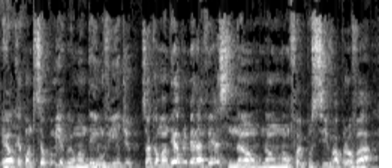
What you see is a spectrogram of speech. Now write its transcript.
é o que aconteceu comigo. Eu mandei um vídeo, só que eu mandei a primeira vez, não, não, não foi possível aprovar.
